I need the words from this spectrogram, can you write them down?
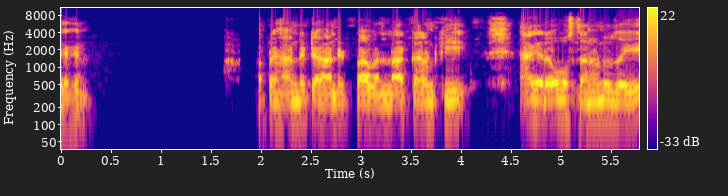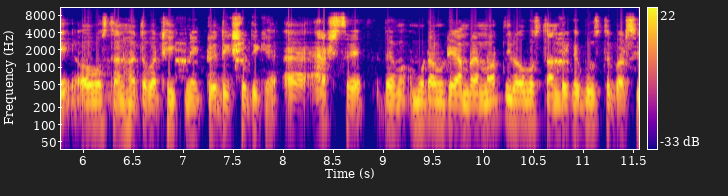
দেখেন। আপনি হান্ড্রেডে হান্ড্রেড পাবেন না, কারণ কি আগের অবস্থান অনুযায়ী অবস্থান হয়তো বা ঠিক নেই, একটু এদিক সেদিক আসছে। মোটামুটি আমরা নদীর অবস্থান দেখে বুঝতে পারছি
